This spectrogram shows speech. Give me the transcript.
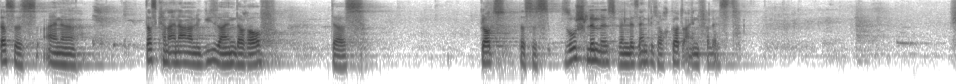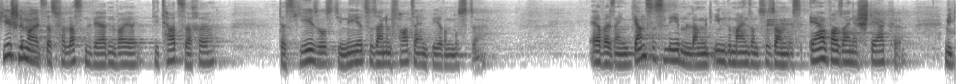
das, ist eine, das kann eine Analogie sein darauf, dass Gott, dass es so schlimm ist, wenn letztendlich auch Gott einen verlässt. Viel schlimmer als das Verlassenwerden war ja die Tatsache, dass Jesus die Nähe zu seinem Vater entbehren musste. Er war sein ganzes Leben lang mit ihm gemeinsam zusammen ist. Er war seine Stärke. Mit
